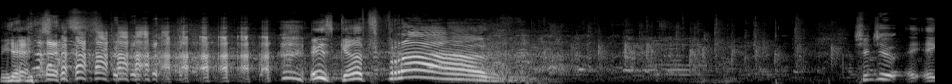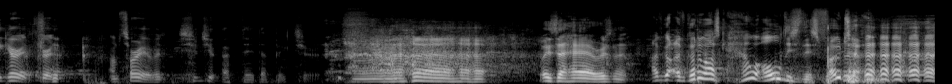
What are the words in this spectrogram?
Yes. it's Gert Franz. Shouldn't you? Hey, hey Garrett, Garrett, I'm sorry, but should you update that picture? It's a hair, isn't it? I've got, I've got to ask, how old is this photo?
